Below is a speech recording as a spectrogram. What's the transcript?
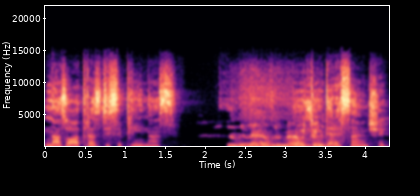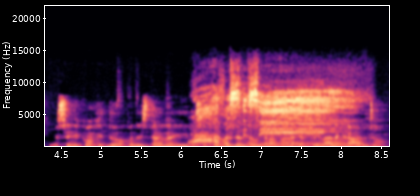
nas outras disciplinas. Eu me lembro, né? Muito você interessante. Me, você me convidou quando eu estava aí, você ah, foi apresentar você, um trabalho, eu fui lá na Carlton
